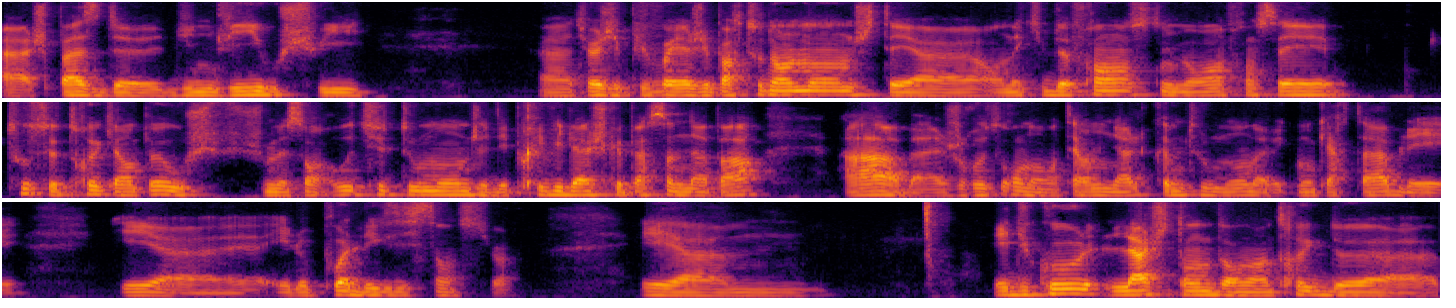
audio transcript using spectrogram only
je passe d'une vie où je suis tu vois, j'ai pu voyager partout dans le monde. J'étais en équipe de France, numéro un français. Tout ce truc un peu où je, me sens au-dessus de tout le monde, j'ai des privilèges que personne n'a pas. Ah, bah, je retourne en terminale comme tout le monde avec mon cartable et, et, et le poids de l'existence, tu vois. Et, et du coup, là, je tombe dans un truc de,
